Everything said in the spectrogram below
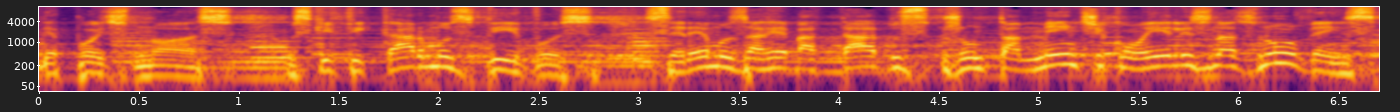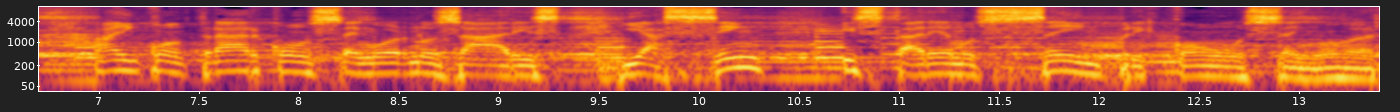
Depois nós, os que ficarmos vivos, seremos arrebatados juntamente com eles nas nuvens, a encontrar com o Senhor nos ares, e assim estaremos sempre com o Senhor.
